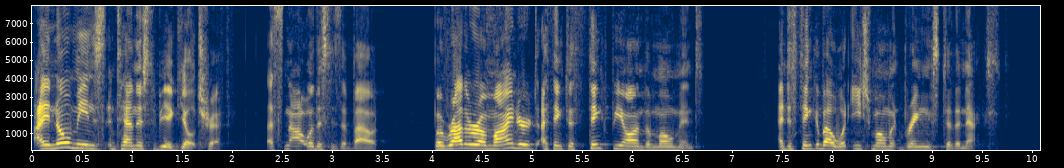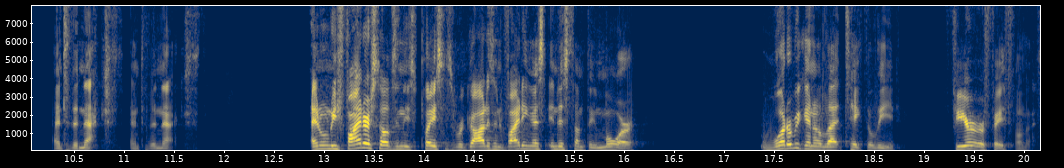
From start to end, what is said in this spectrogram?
I in no means intend this to be a guilt trip. That's not what this is about. But rather a reminder, I think, to think beyond the moment and to think about what each moment brings to the next. and to the next and to the next. And when we find ourselves in these places where God is inviting us into something more, what are we going to let take the lead? Fear or faithfulness?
